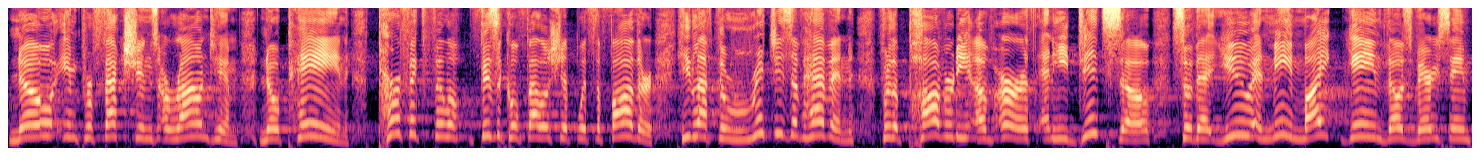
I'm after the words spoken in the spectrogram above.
no imperfections around him, no pain, perfect physical fellowship with the Father. He left the riches of heaven for the poverty of earth, and he did so so that you and me might gain those very same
